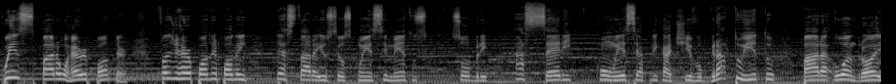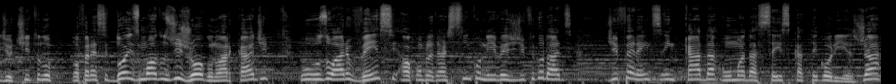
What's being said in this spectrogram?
quiz para o Harry Potter. Fãs de Harry Potter podem testar aí os seus conhecimentos sobre a série com esse aplicativo gratuito para o Android. O título oferece dois modos de jogo. No arcade, o usuário vence ao completar cinco níveis de dificuldades diferentes em cada uma das seis categorias. Já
